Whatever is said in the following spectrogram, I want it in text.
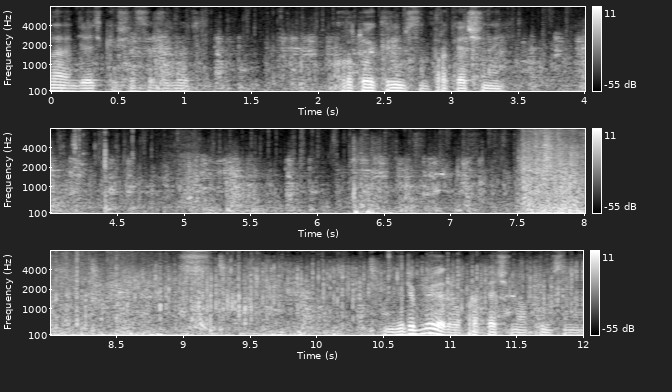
Да-да-да, дядька сейчас оживет. Крутой Кримсон прокачанный. Не люблю этого прокачанного Кримсона.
